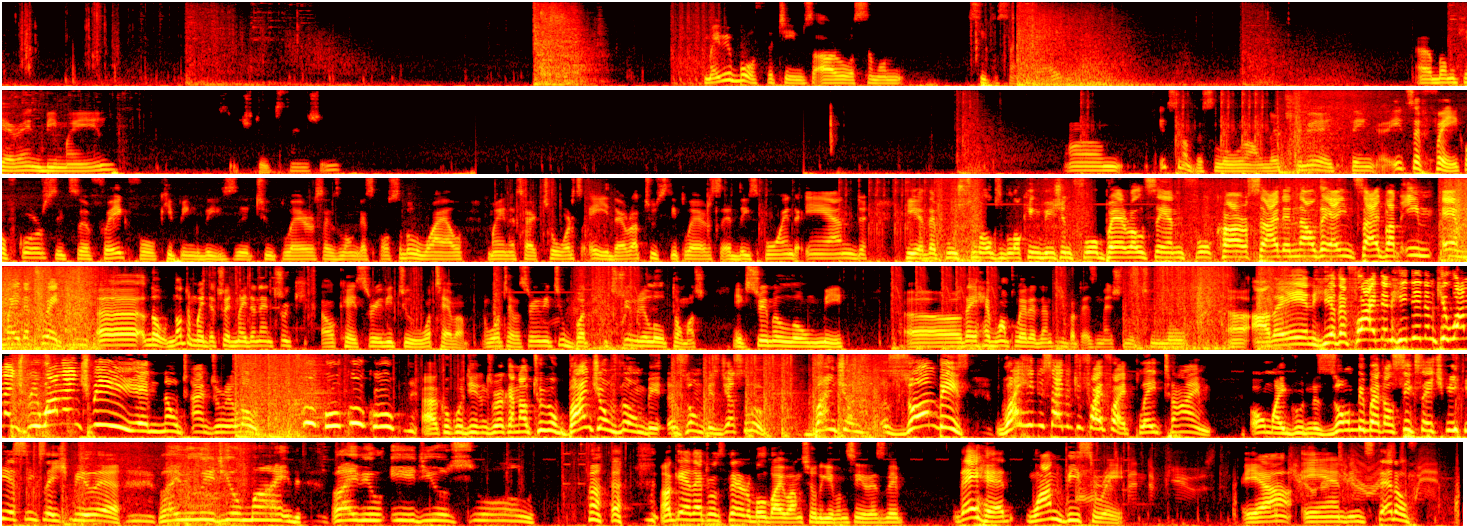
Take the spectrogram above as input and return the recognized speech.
Maybe both the teams are awesome on CT side, right? Uh, bomb carrier and B main. Switch to extension. Um, it's not a slow round actually, I think it's a fake of course, it's a fake for keeping these uh, two players as long as possible while main attack towards A. There are two C players at this point and here they push smokes blocking vision for barrels and for car side and now they are inside but M, M made a trade. Uh, no, not made a trade, made an entry. Okay, 3v2, whatever, whatever, 3v2 but extremely low Thomas, extremely low me. Uh, they have one player advantage, but as mentioned, it's too low. Uh, are they? And here they fight, and he didn't kill one HP, one HP, and no time to reload. Cuckoo, cuckoo. Uh, cuckoo didn't work, and now to a bunch of zombie, uh, zombies. Just look, bunch of zombies. Why he decided to fight fight? Play time. Oh my goodness, zombie battle, 6 HP here, 6 HP there. I will eat your mind. I will eat your soul. okay, that was terrible by one shot given, seriously they had one v3 yeah and instead of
